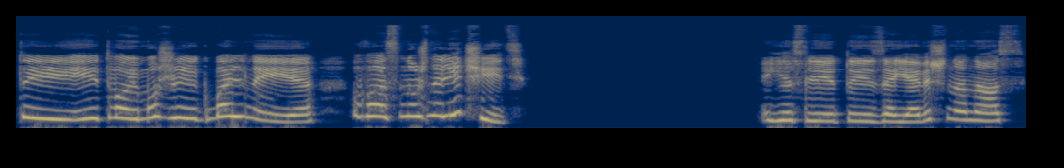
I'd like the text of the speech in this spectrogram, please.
Ты и твой мужик больные, вас нужно лечить». «Если ты заявишь на нас,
